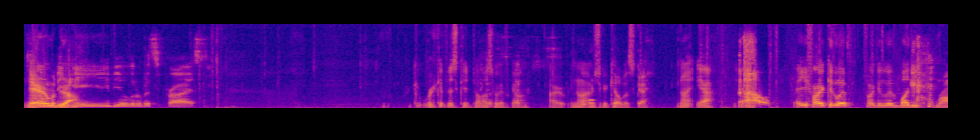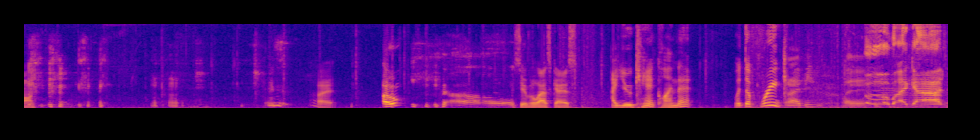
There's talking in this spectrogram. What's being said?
There Somebody we go. may be a little bit surprised. Where could- Where could this kid possibly have gone? Alright, you know what? I'm just gonna kill this guy. You know what? Yeah. Yeah. Hey, if I could live, if I could live, buddy. Wrong. Alright. Oh! oh. See who the last guy is. Ah, you can't climb that? What the freak? Can I be like Oh my god!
